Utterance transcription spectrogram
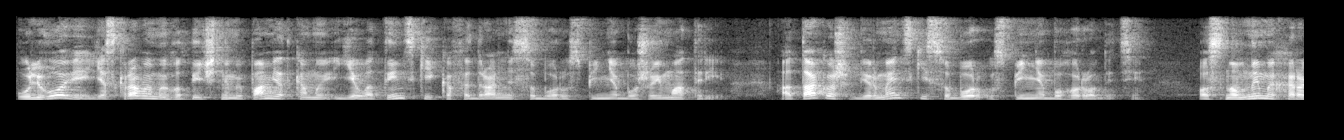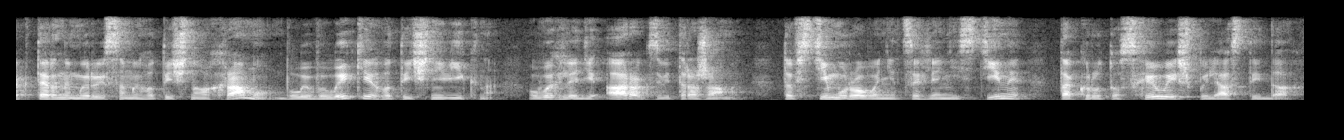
У Львові яскравими готичними пам'ятками є Латинський кафедральний собор Успіння Божої Матері, а також Вірменський собор Успіння Богородиці. Основними характерними рисами готичного храму були великі готичні вікна у вигляді арок з вітражами, товсті муровані цегляні стіни та крутосхилий шпилястий дах.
